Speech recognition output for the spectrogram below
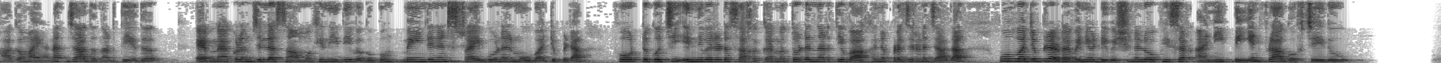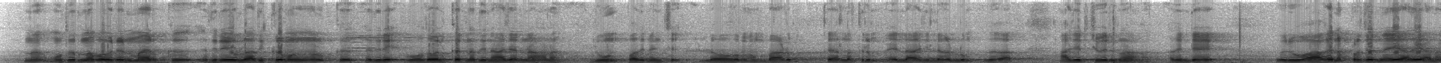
ഭാഗമായാണ് ജാഥ നടത്തിയത്. എറണാകുളം ജില്ലാ സാമൂഹ്യനീതി വകുപ്പും maintenance tribunal Muvattupuzha Fort Kochi എന്നിവരുടെ സഹകരണത്തോടെ നടത്തിയ വാഹന പ്രചരണ ജാഥ Muvattupuzha revenue divisional officer Ani P N flag off ചെയ്തു. മുതിർന്ന പൗരന്മാർക്ക് എതിരെയുള്ള അതിക്രമങ്ങൾക്ക് എതിരെ ബോധവൽക്കരണ ദിനാചരണമാണ് ജൂൺ പതിനഞ്ച്. ലോകമെമ്പാടും കേരളത്തിലും എല്ലാ ജില്ലകളിലും ഇത് ആചരിച്ചു വരുന്നതാണ്. അതിന്റെ ഒരു വാഹന പ്രചരണ ജാഥയാണ്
